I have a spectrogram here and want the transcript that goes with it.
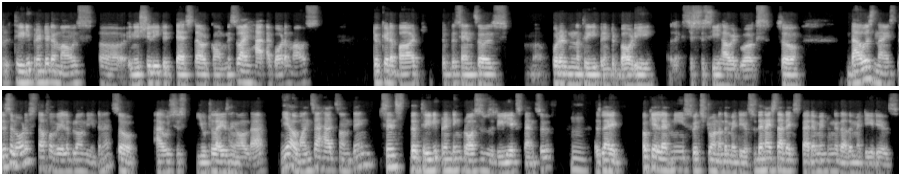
3D printed a mouse uh, initially to test out components. So I had I bought a mouse, took it apart, took the sensors, uh, put it in a 3D printed body, like just to see how it works. So that was nice. There's a lot of stuff available on the internet, so I was just utilizing all that. Yeah, once I had something, since the 3D printing process was really expensive, Mm. it's like, okay, let me switch to another material. So then I started experimenting with other materials,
